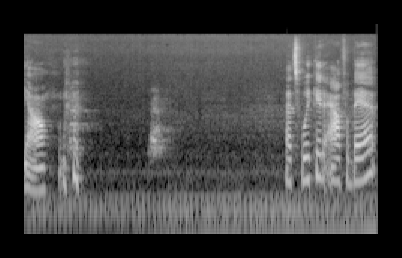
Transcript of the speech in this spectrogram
y'all. That's Wicked Alphabet.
